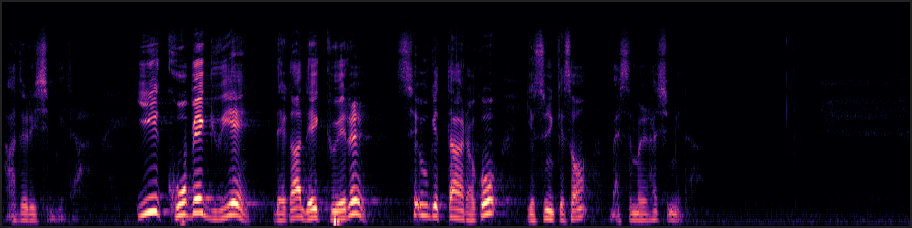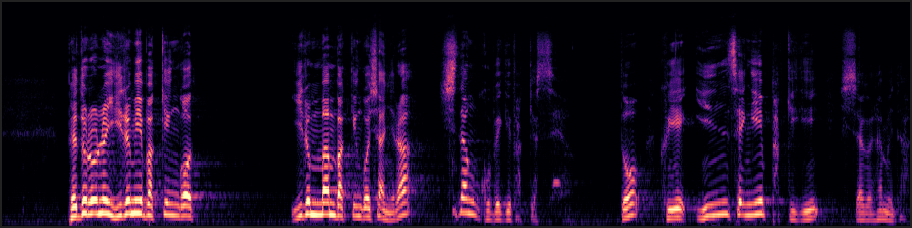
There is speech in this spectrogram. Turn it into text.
아들이십니다. 이 고백 위에 내가 내 교회를 세우겠다라고 예수님께서 말씀을 하십니다. 베드로는 이름이 바뀐 것, 이름만 바뀐 것이 아니라 신앙 고백이 바뀌었어요. 또 그의 인생이 바뀌기 시작을 합니다.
